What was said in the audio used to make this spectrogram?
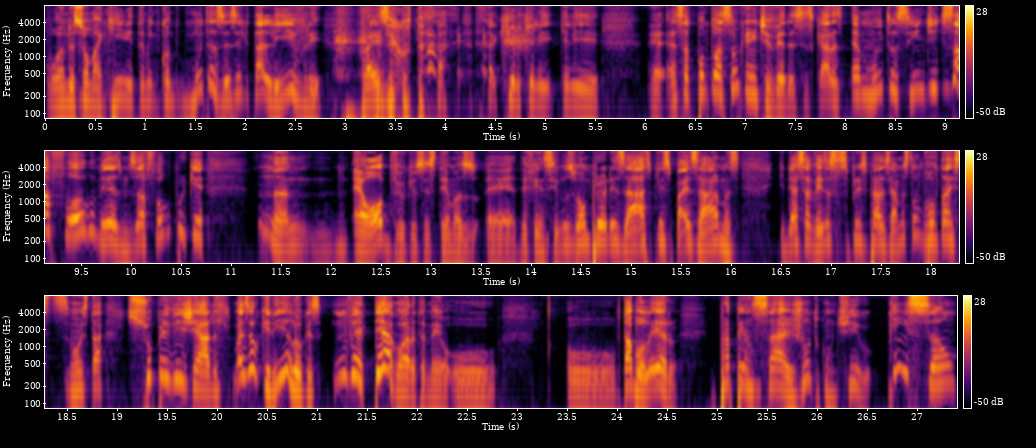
o Anderson McKinney também, quando, muitas vezes ele tá livre para executar aquilo que ele. Que ele é, essa pontuação que a gente vê desses caras é muito assim de desafogo mesmo. Desafogo porque é óbvio que os sistemas é, defensivos vão priorizar as principais armas. E dessa vez essas principais armas tão, vão, tá, vão estar super vigiadas. Mas eu queria, Lucas, inverter agora também o, o tabuleiro para pensar junto contigo quem são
